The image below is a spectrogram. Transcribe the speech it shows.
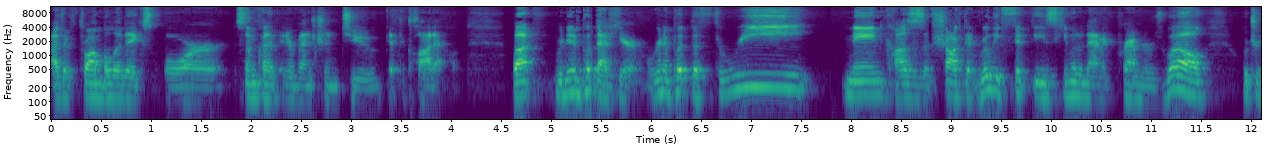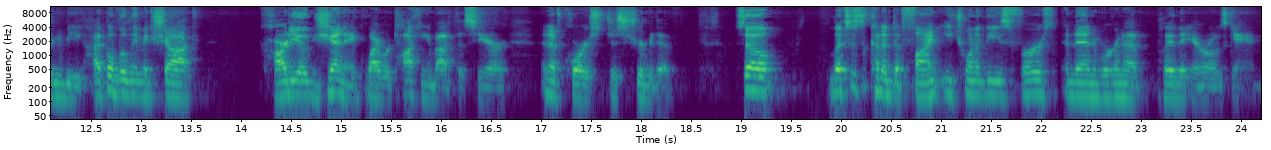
either thrombolytics or some kind of intervention to get the clot out. But we didn't put that here. We're going to put the three main causes of shock that really fit these hemodynamic parameters well, which are going to be hypovolemic shock, cardiogenic, why we're talking about this here, and of course, distributive. So let's just kind of define each one of these first, and then we're going to play the arrows game.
